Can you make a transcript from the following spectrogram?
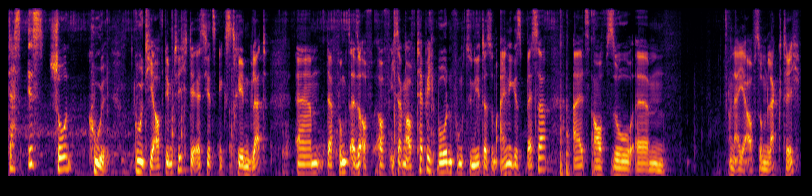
das ist schon cool. Gut, hier auf dem Tisch, der ist jetzt extrem glatt. Ähm, da funkt, also auf, auf, ich sag mal, auf Teppichboden funktioniert das um einiges besser als auf so, ähm, naja, auf so einem Lacktisch.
